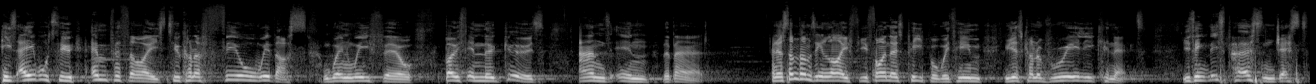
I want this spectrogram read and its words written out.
He's able to empathize, to kind of feel with us when we feel, both in the good and in the bad. And sometimes in life, you find those people with whom you just kind of really connect. You think this person just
